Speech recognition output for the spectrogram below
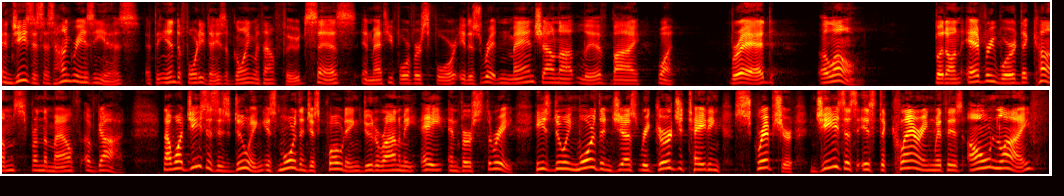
And Jesus, as hungry as he is, at the end of 40 days of going without food, says in Matthew 4, verse 4, It is written, Man shall not live by what? Bread alone, but on every word that comes from the mouth of God. Now, what Jesus is doing is more than just quoting Deuteronomy 8 and verse 3. He's doing more than just regurgitating Scripture. Jesus is declaring with his own life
